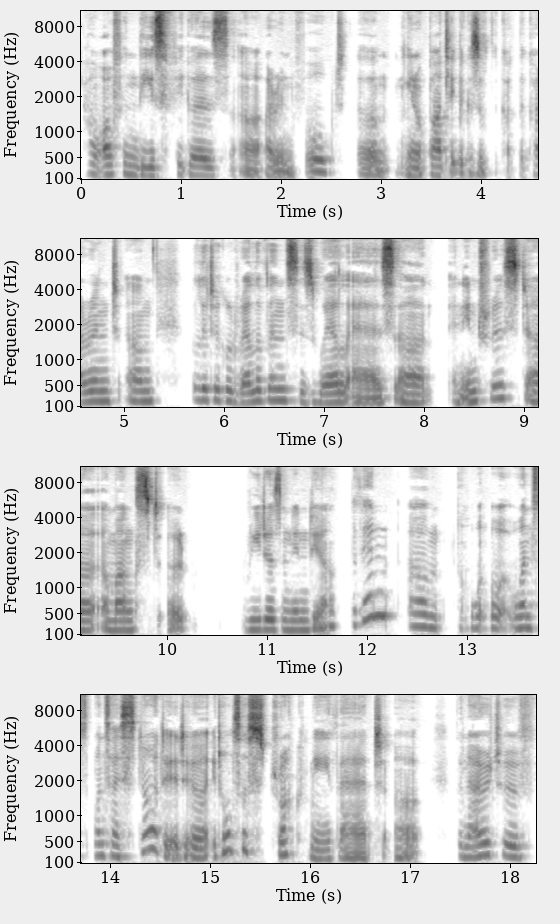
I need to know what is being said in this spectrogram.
how often these figures uh, are invoked. Um, you know, partly because of the, the current um, political relevance as well as uh, an interest uh, amongst uh, readers in India. But then um, w- w- once once I started, uh, it also struck me that the narrative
